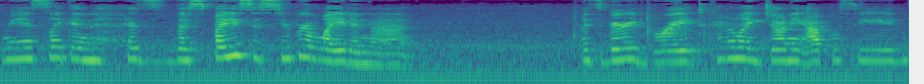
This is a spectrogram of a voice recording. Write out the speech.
I mean, it's like in his, the spice is super light in that. It's very bright, kind of like Johnny Appleseed.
